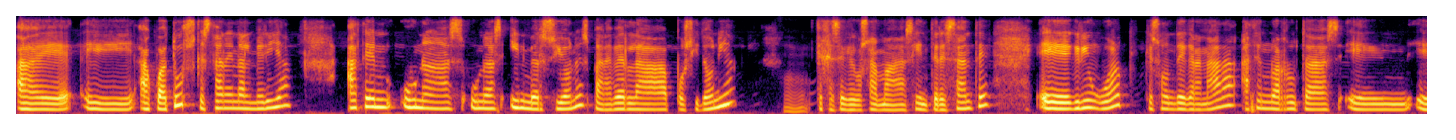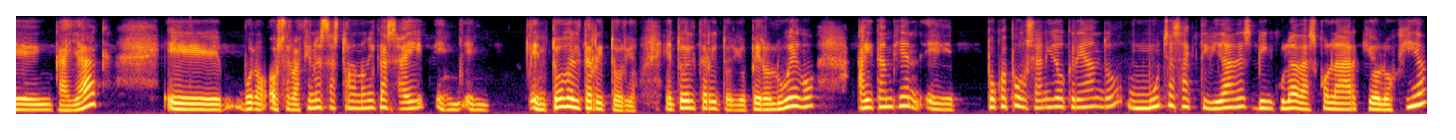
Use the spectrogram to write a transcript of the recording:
eh, Aquatours, que están en Almería, hacen unas, unas inmersiones para ver la Posidonia, Fíjese qué cosa más interesante. Eh, Greenwalk, que son de Granada, hacen unas rutas en, kayak. Eh, bueno, observaciones astronómicas hay en, todo el territorio, en todo el territorio. Pero luego hay también eh, poco a poco se han ido creando muchas actividades vinculadas con la arqueología,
